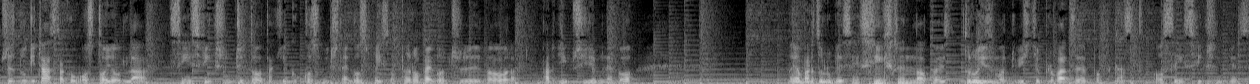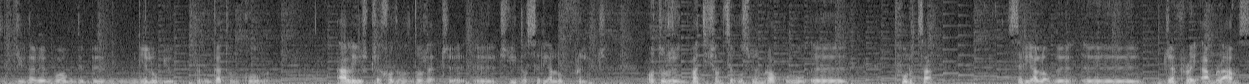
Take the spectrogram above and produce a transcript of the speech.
przez długi czas taką ostoją dla science fiction, czy to takiego kosmicznego, space operowego, czy no, bardziej przyziemnego. No ja bardzo lubię science fiction, no to jest truizm oczywiście, prowadzę podcast o science fiction, więc dziwne by było, gdybym nie lubił tego gatunku. Ale już przechodząc do rzeczy, yy, czyli do serialu Fringe. Otóż w 2008 roku yy, twórca serialowy yy, Jeffrey Abrams,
